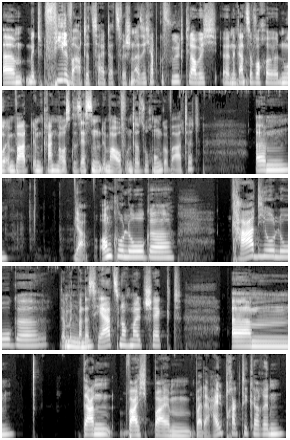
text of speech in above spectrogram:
ähm, mit viel Wartezeit dazwischen. Also ich habe gefühlt, glaube ich, äh, eine ganze Woche nur im, Bad, im Krankenhaus gesessen und immer auf Untersuchungen gewartet. Ähm, ja, Onkologe, Kardiologe, damit mhm. man das Herz nochmal checkt. Ähm, dann war ich beim, bei der Heilpraktikerin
